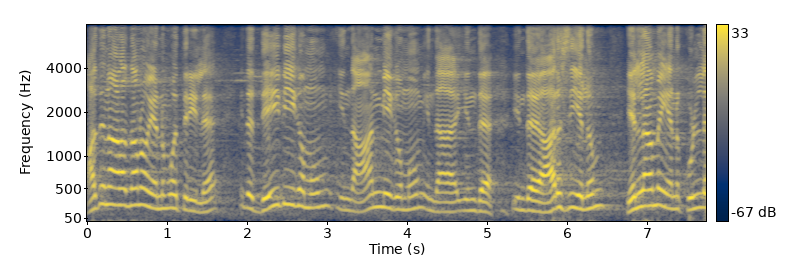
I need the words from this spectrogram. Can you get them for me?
அதனால தானோ என்னமோ தெரியல. இந்த தெய்வீகமும் இந்த ஆன்மீகமும் இந்த இந்த இந்த அரசியலும் எல்லாமே எனக்குள்ள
